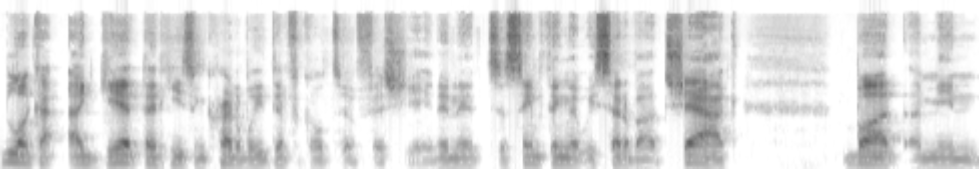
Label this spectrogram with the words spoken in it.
look, I, I get that he's incredibly difficult to officiate. And it's the same thing that we said about Shaq. But I mean,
